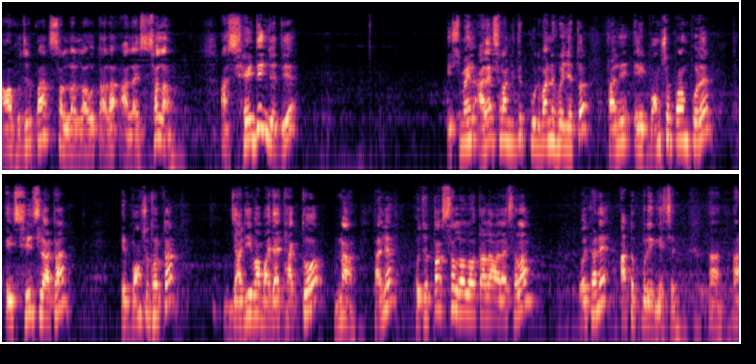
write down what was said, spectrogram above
আমার হুজুর পাক সাল্লাহ তালা আলাই আর সেই দিন যদি ইসমাইল আলাহ সাল্লাম যদি কুরবানি হয়ে যেত, তাহলে এই বংশ পরম্পরে, এই সিলসিলাটা, এই বংশধরটা জারি বা বাজায় থাকতো না। তাহলে হজরত পাক সাল্লাহ তালা আলাই সাল্লাম ওইখানে আটক পড়ে গিয়েছেন। হ্যাঁ আর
